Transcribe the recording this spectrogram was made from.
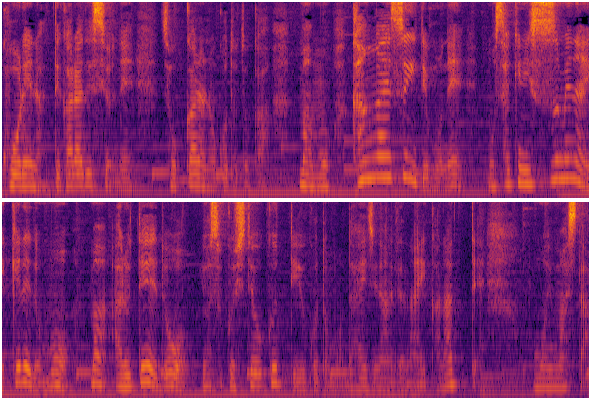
高齢になってからですよねそっからのこととかまあもう考えすぎてもねもう先に進めないけれども、まあ、ある程度予測しておくっていうことも大事なんじゃないかなって思いました。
